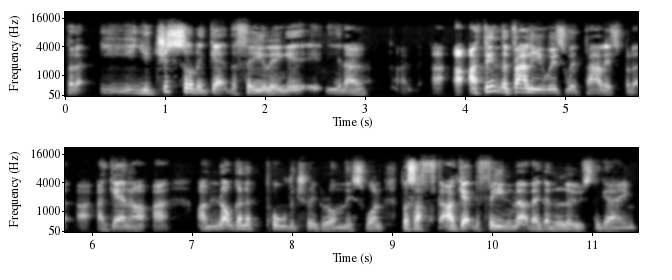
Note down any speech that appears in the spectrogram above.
but you just sort of get the feeling, you know. I, I think the value is with Palace, but uh, again, I, am not going to pull the trigger on this one because I, I get the feeling that they're going to lose the game.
